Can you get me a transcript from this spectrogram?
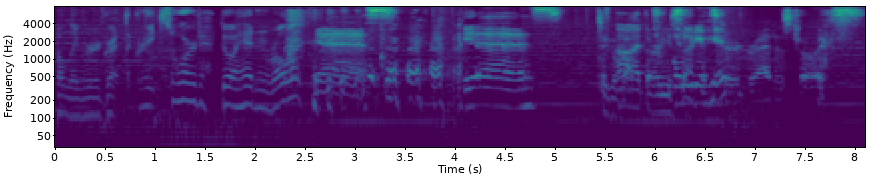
Totally regret the great sword. Go ahead and roll it. Yes, yes. Took about Uh, 30 20 to seconds hit? to regret his choice.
